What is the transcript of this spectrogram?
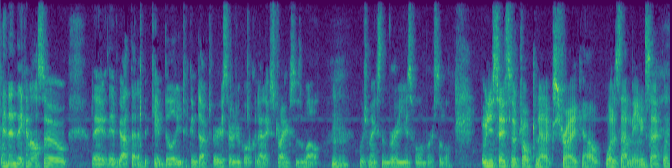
and then they can also they, they've got that capability to conduct very surgical kinetic strikes as well mm-hmm. which makes them very useful and versatile when you say surgical kinetic strike uh, what does that mean exactly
